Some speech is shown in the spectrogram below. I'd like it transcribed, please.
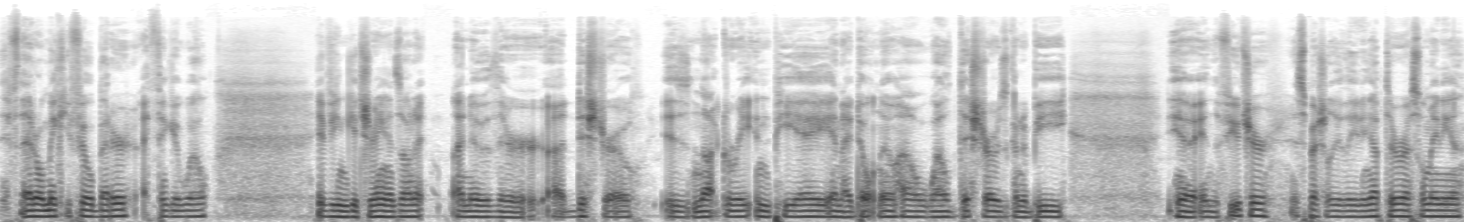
If that'll make you feel better, I think it will. If you can get your hands on it, I know their uh, distro is not great in PA, and I don't know how well distro is going to be you know, in the future, especially leading up to WrestleMania.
